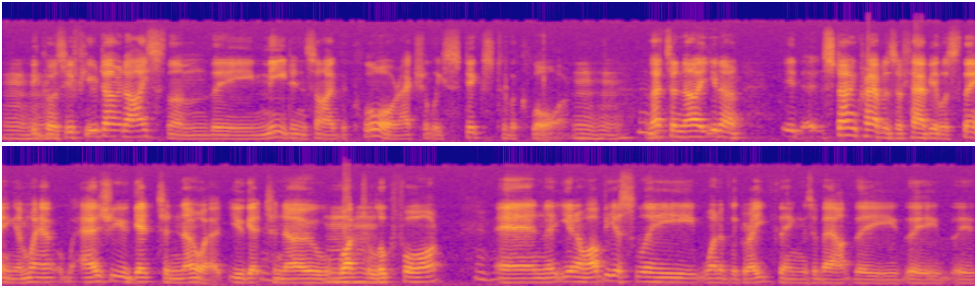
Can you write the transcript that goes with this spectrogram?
Mm-hmm. Because if you don't ice them, the meat inside the claw actually sticks to the claw. Mm-hmm. And That's another, you know, it, uh, stone crab is a fabulous thing, and where, as you get to know it, you get to know what to Mhm. look for. And uh, you know, obviously, one of the great things about the, the the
